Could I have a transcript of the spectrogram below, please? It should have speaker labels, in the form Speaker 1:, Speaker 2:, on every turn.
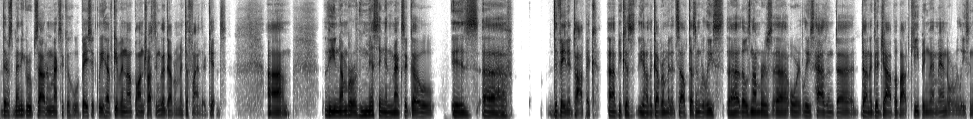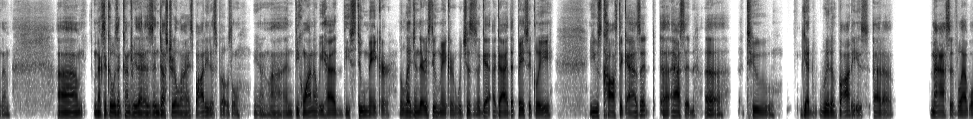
Speaker 1: there's many groups out in Mexico who basically have given up on trusting the government to find their kids. Um, the number of missing in Mexico is a debated topic uh, because you know the government itself doesn't release uh, those numbers, uh, or at least hasn't uh, done a good job about keeping them and or releasing them. Um, Mexico is a country that has industrialized body disposal. You know, uh, in Tijuana we had the stew maker, the legendary stew maker, which is a, a guy that basically used caustic acid uh, acid to get rid of bodies at a massive level.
